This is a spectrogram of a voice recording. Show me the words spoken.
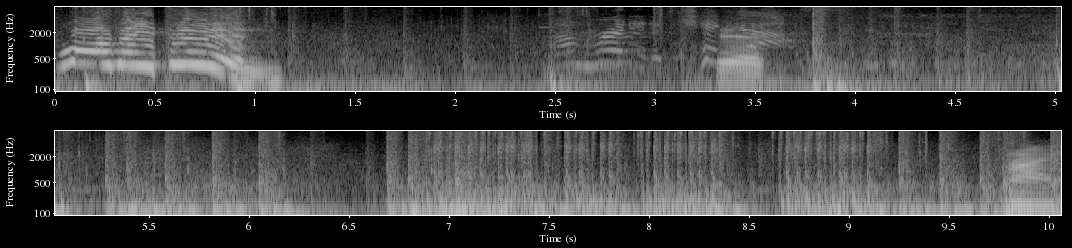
What are they doing? I'm ready to kick Cheers. ass. Right.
